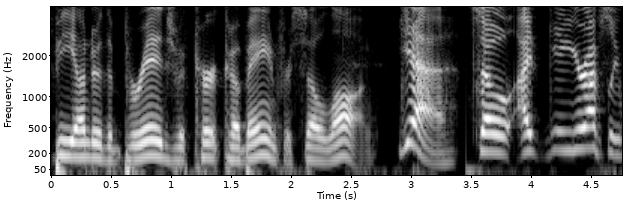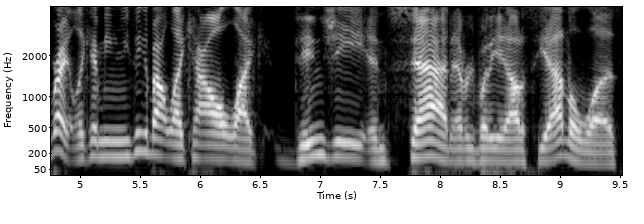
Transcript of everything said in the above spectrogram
be under the bridge with Kurt Cobain for so long. Yeah. So I you're absolutely right. Like I mean, you think about like how like dingy and sad everybody out of Seattle was,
